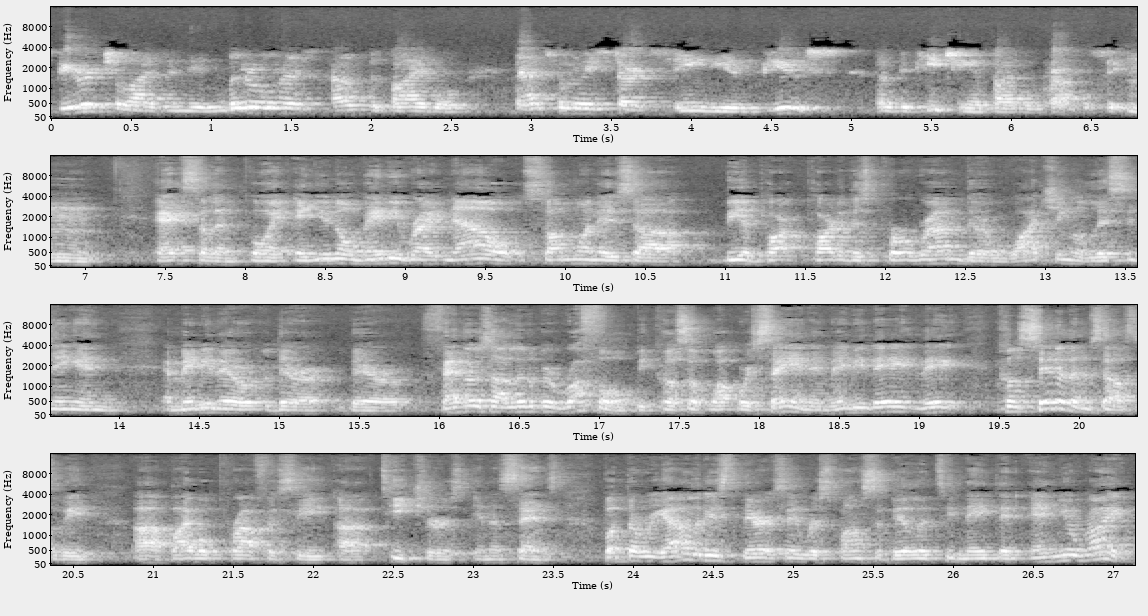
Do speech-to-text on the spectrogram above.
spiritualizing the literalness of the Bible, that's when we start seeing the abuse of the teaching of Bible prophecy. Mm, excellent point. And you know, maybe right now someone is uh, being part, part of this program. They're watching or listening, and, and maybe their their their feathers are a little bit ruffled because of what we're saying, and maybe they they consider themselves to be uh, Bible prophecy uh, teachers in a sense. But the reality is there is a responsibility, Nathan, and you're right.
